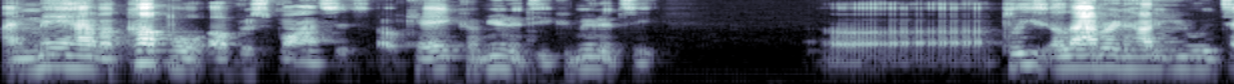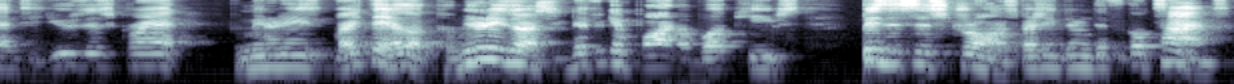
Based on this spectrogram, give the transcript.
I may have a couple of responses. Okay, community, community. Uh, please elaborate how do you intend to use this grant? Communities, right there. Look, communities are a significant part of what keeps businesses strong, especially during difficult times.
